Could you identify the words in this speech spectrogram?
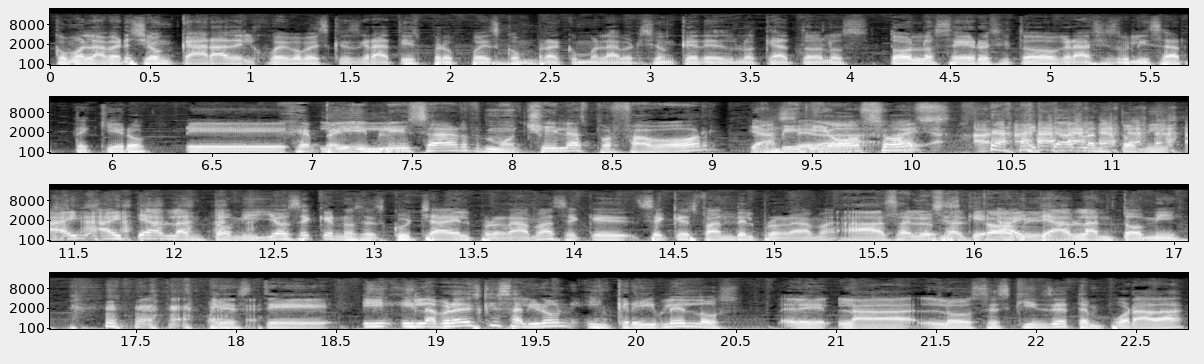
como la versión cara del juego, ves que es gratis, pero puedes comprar como la versión que desbloquea todos los todos los héroes y todo. Gracias Blizzard, te quiero. Eh, GPI y- Blizzard, mochilas, por favor. Ya envidiosos. Ahí, ahí- ahí te hablan, Tommy. Ahí, ahí te hablan, Tommy. Yo sé que nos escucha el programa, sé que, sé que es fan del programa. Ah, saludos al que Tommy. Ahí te hablan, Tommy. Este, y, y la verdad es que salieron increíbles los, eh, la- los skins de temporada.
